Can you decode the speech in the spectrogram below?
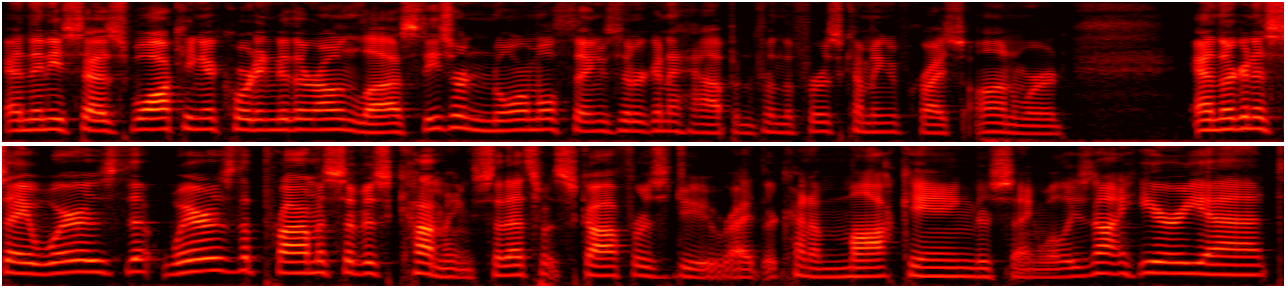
and then he says, walking according to their own lusts. These are normal things that are going to happen from the first coming of Christ onward. And they're going to say, where is the where is the promise of his coming? So that's what scoffers do, right? They're kind of mocking. They're saying, well, he's not here yet.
